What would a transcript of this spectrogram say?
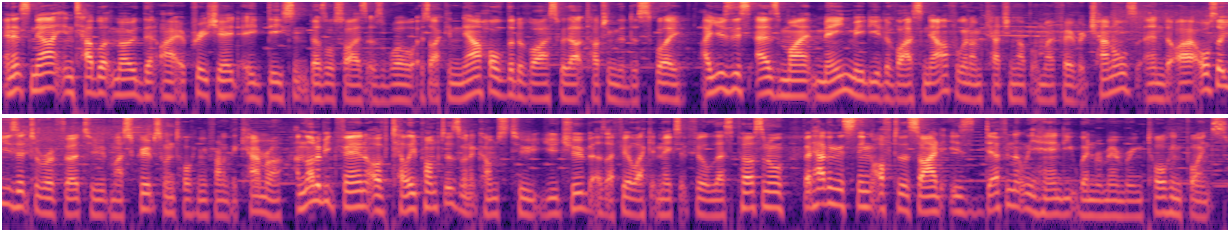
and it's now in tablet mode that I appreciate a decent bezel size as well, as I can now hold the device without touching the display. I use this as my main media device now for when I'm catching up on my favorite channels, and I also use it to refer to my scripts when talking in front of the camera. I'm not a big fan of teleprompters when it comes to YouTube, as I feel like it makes it feel less personal, but having this thing off to the side is definitely handy when remembering talking points.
